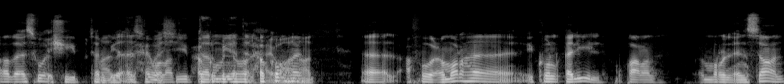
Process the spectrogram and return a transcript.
هذا أسوأ شيء بتربية هذا أسوأ شيء حكمها الحيوانات. آه، عفوا عمرها يكون قليل مقارنة عمر الإنسان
